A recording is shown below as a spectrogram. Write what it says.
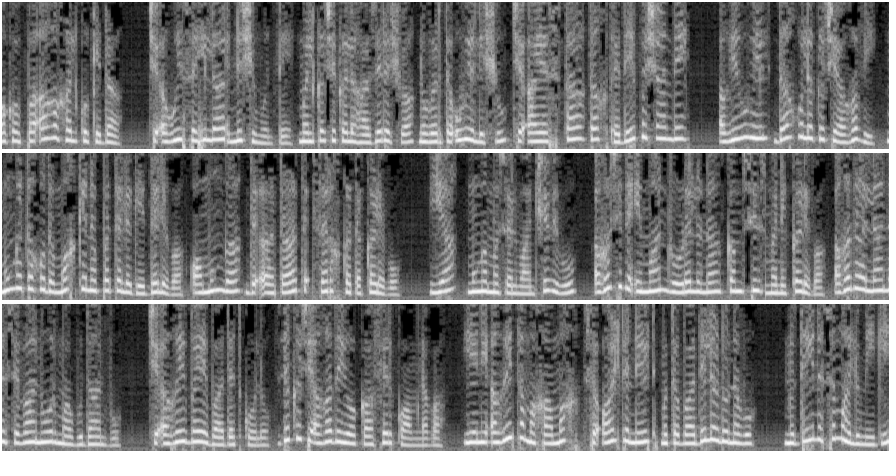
او که په هغه خلکو کې ده چې هغوی صحیح لار نه شي موندلی. ملکه چې کله حاضره شوه نو ورته وویل شو چې ایا ستا تخت د دې په شان دی؟ هغې وویل، دا خو لکه چې هغه وي، مونږ ته خو د مخکې نه پته لګېدلې وه او مونږ د اطاعت سر ښکته کړی وو. یا مونږ مسلمان شوي وو هغه چې د ایمان روړلو نه کم سیز منې کړې وه هغه د الله نه سوا نور معبودان وو چې هغې به عبادت کولو ځکه چې هغه د یو کافر قوم نه وه یعنی هغې ته مخامخ څه آلټرنیټ متبادل اډو نه وو نو دې نه څه معلومیږي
